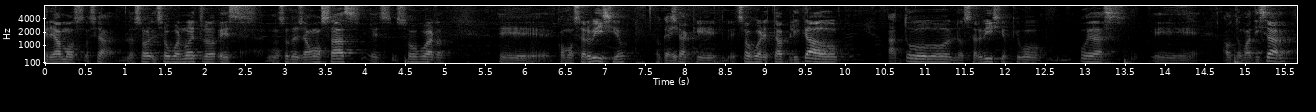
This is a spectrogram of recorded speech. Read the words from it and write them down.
creamos, o sea, el software nuestro es, nosotros llamamos SaaS, es software eh, como servicio. O sea que el software está aplicado a todos los servicios que vos puedas automatizar.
